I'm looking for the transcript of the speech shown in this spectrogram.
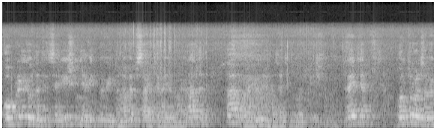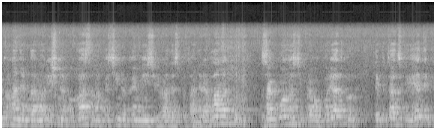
оприлюднити це рішення відповідно на веб-сайті районної ради та у районній газеті Білопільщина. Третє. Контроль за виконанням даного рішення покласти на постійну комісію Ради з питань регламенту, законності, правопорядку, депутатської етики,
